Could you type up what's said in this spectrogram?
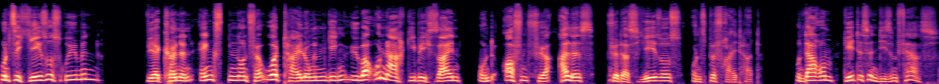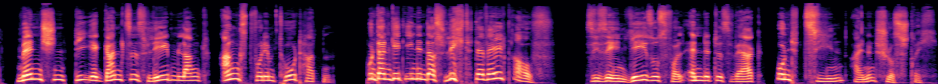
und sich Jesus rühmen? Wir können Ängsten und Verurteilungen gegenüber unnachgiebig sein und offen für alles, für das Jesus uns befreit hat. Und darum geht es in diesem Vers. Menschen, die ihr ganzes Leben lang Angst vor dem Tod hatten. Und dann geht ihnen das Licht der Welt auf. Sie sehen Jesus vollendetes Werk und ziehen einen Schlussstrich.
